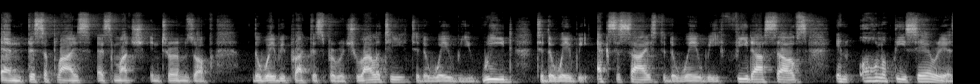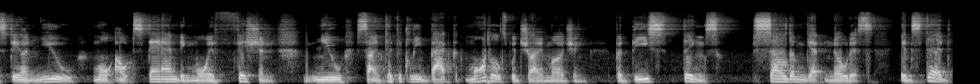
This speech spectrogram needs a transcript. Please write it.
And this applies as much in terms of the way we practice spirituality, to the way we read, to the way we exercise, to the way we feed ourselves. In all of these areas, they are new, more outstanding, more efficient, new scientifically backed models which are emerging. But these things seldom get noticed. Instead,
